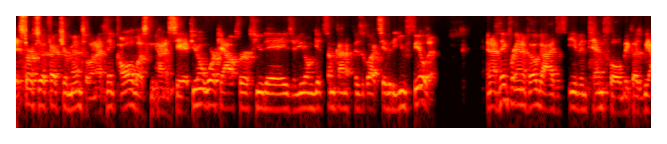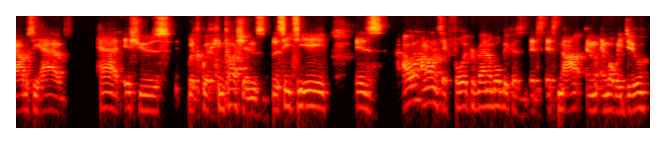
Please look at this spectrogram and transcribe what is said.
it starts to affect your mental. And I think all of us can kind of see it. If you don't work out for a few days or you don't get some kind of physical activity, you feel it. And I think for NFL guys, it's even tenfold because we obviously have had issues with with concussions. The CTE is I, I don't want to say fully preventable because it's it's not in, in what we do.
